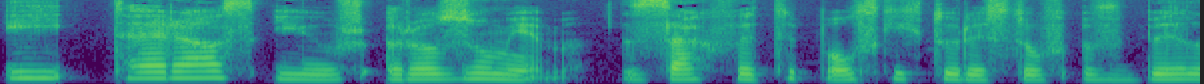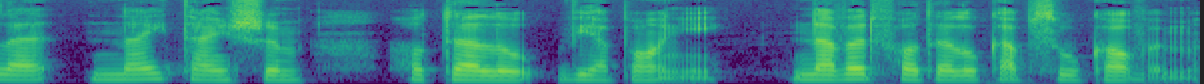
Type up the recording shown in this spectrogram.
I teraz już rozumiem zachwyty polskich turystów w byle najtańszym hotelu w Japonii, nawet w hotelu kapsułkowym,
